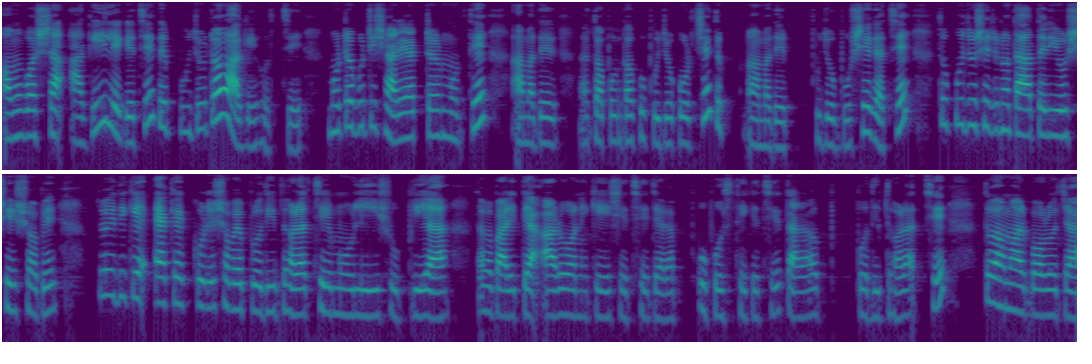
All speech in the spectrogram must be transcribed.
অমাবস্যা আগেই লেগেছে, তো পুজোটাও আগে হচ্ছে। মোটামুটি সাড়ে আটটার মধ্যে আমাদের তপন কাকু পুজো করছে, তো আমাদের পুজো বসে গেছে। তো পুজো সেজন্য তাড়াতাড়িও শেষ হবে। তো এদিকে এক এক করে সবাই প্রদীপ ধরাচ্ছে, মৌলি, সুপ্রিয়া, তারপর বাড়িতে আরও অনেকে এসেছে যারা উপোস থেকেছে, তারাও প্রদীপ ধরাচ্ছে। তো আমার বড় যা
